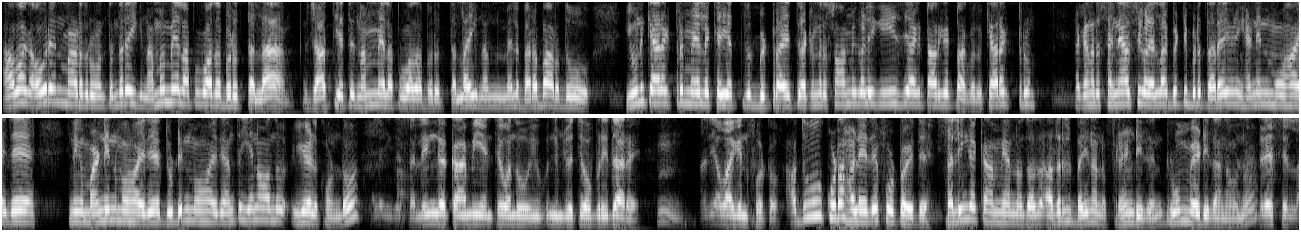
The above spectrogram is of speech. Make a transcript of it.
ಆವಾಗ ಅವ್ರೇನ್ ಮಾಡಿದ್ರು ಅಂತಂದ್ರೆ ಈಗ ನಮ್ಮ ಮೇಲೆ ಅಪವಾದ ಬರುತ್ತಲ್ಲ ಜಾತಿಯತೆ ನಮ್ಮ ಮೇಲೆ ಅಪವಾದ ಬರುತ್ತಲ್ಲ ಈಗ ನಮ್ಮ ಮೇಲೆ ಬರಬಾರದು ಇವನ್ ಕ್ಯಾರೆಕ್ಟರ್ ಮೇಲೆ ಕೈ ಎತ್ತದ್ ಬಿಟ್ರಾಯ್ತು ಯಾಕಂದ್ರೆ ಸ್ವಾಮಿಗಳಿಗೆ ಈಸಿಯಾಗಿ ಟಾರ್ಗೆಟ್ ಆಗೋದು. ಕ್ಯಾರೆಕ್ಟರ್ ಯಾಕಂದ್ರೆ ಸನ್ಯಾಸಿಗಳೆಲ್ಲ ಬಿಟ್ಟು ಬಿಡ್ತಾರೆ ಇವನಿಗೆ ಹೆಣ್ಣಿನ ಮೋಹ ಇದೆ ಇವನಿಗೆ ಮಣ್ಣಿನ ಮೋಹ ಇದೆ ದುಡ್ಡಿನ ಮೋಹ ಇದೆ ಅಂತ ಏನೋ ಒಂದು ಹೇಳ್ಕೊಂಡು. ಸಲಿಂಗ ಕಾಮಿ ಅಂತ ಒಂದು ನಿಮ್ ಜೊತೆ ಒಬ್ರು ಇದ್ದಾರೆ. ಅದು ಯಾವಾಗಿನ ಫೋಟೋ ಅದು ಕೂಡ ಹಳೇದೆ ಫೋಟೋ ಇದೆ. ಸಲಿಂಗ ಕಾಮಿ ಅನ್ನೋದು ಅದು- ಅದ್ರಲ್ಲಿ ಬರೀ ನನ್ನ ಫ್ರೆಂಡ್ ಇದೆ ರೂಮ್ ಮೇಡ್ ಇದ್ದಾನ ಅವನು. ಡ್ರೆಸ್ ಇಲ್ಲ.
